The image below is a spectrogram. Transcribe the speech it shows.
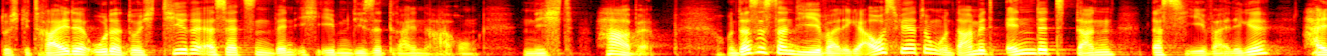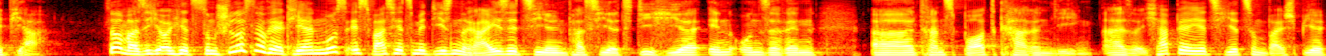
durch Getreide oder durch Tiere ersetzen, wenn ich eben diese drei Nahrung nicht habe. Und das ist dann die jeweilige Auswertung und damit endet dann das jeweilige Halbjahr. So, was ich euch jetzt zum Schluss noch erklären muss, ist, was jetzt mit diesen Reisezielen passiert, die hier in unseren äh, Transportkarren liegen. Also, ich habe ja jetzt hier zum Beispiel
